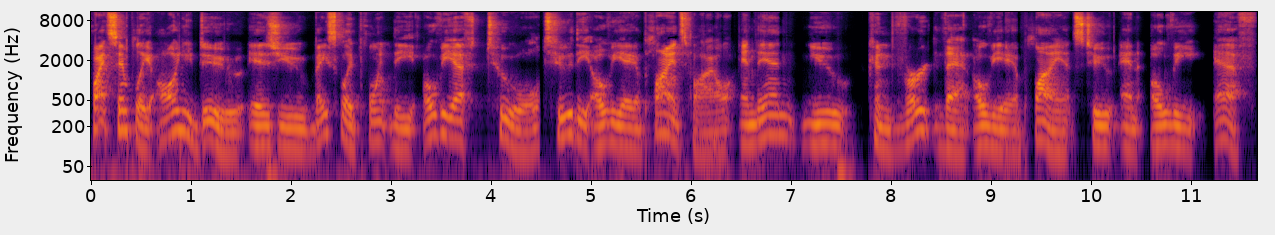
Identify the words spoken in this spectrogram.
quite simply, all you do is you basically point the OVF tool to the OVA appliance file, and then you convert that OVA appliance to an OVF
